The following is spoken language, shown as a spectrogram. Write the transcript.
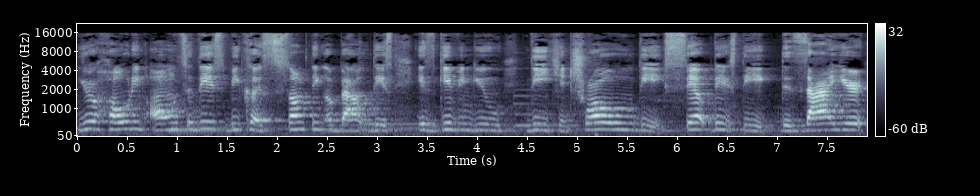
You're holding on to this because something about this is giving you the control, the acceptance, the desire,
